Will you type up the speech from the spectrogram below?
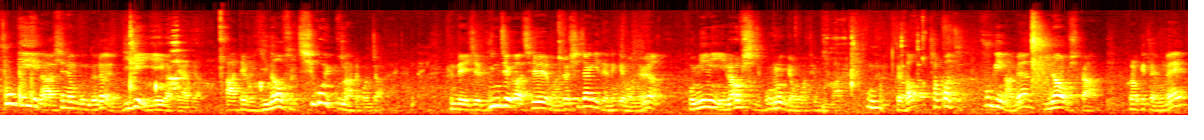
훅이 나시는 분들은 이게 이해가 돼야 돼요. 아, 내가 인아웃을 치고 있구나를 먼저 알아야 돼요. 근데 이제 문제가 제일 먼저 시작이 되는 게 뭐냐면 본인이 인아웃인지 모르는 경우가 되게 많아요. 그래서 첫 번째 훅이 나면 인아웃이다. 그렇기 때문에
